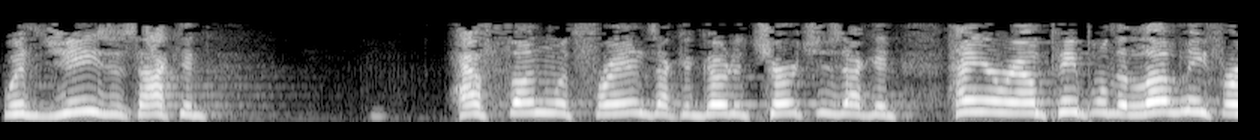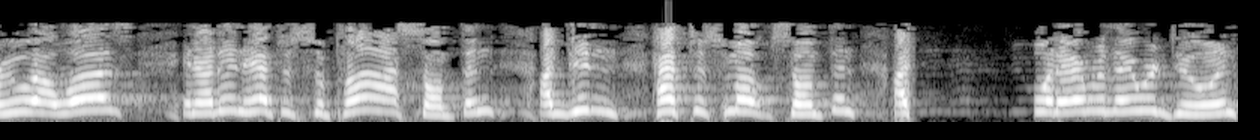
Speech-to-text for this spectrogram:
with Jesus I could have fun with friends, I could go to churches, I could hang around people that loved me for who I was, and I didn't have to supply something, I didn't have to smoke something, I whatever they were doing,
